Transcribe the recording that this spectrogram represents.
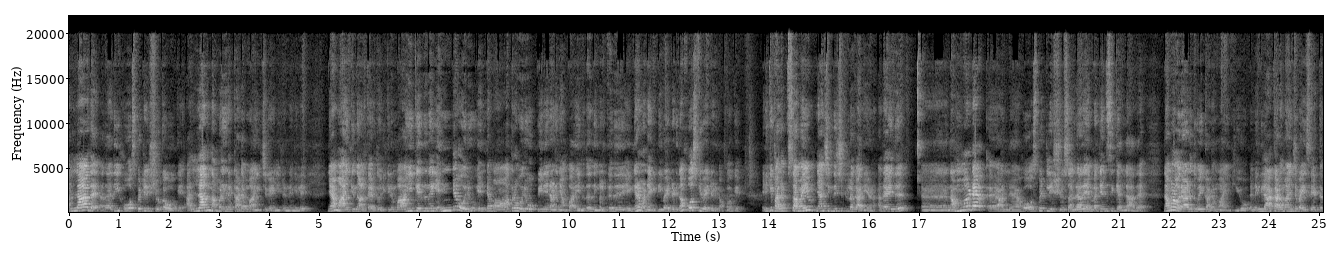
അല്ലാതെ അതായത് ഈ ഹോസ്പിറ്റൽ ഇഷ്യൂ ഒക്കെ ഓക്കെ അല്ലാതെ നമ്മളിങ്ങനെ കടം വാങ്ങിച്ചു കഴിഞ്ഞിട്ടുണ്ടെങ്കിൽ ഞാൻ വാങ്ങിക്കുന്ന ആൾക്കാർക്ക് ഒരിക്കലും വാങ്ങിക്കരുതെന്ന് എന്റെ ഒരു എന്റെ മാത്രം ഒരു ഒപ്പീനിയനാണ് ഞാൻ പറയുന്നത്. നിങ്ങൾക്കത് എങ്ങനെ നെഗറ്റീവായിട്ട് എടുക്കാം പോസിറ്റീവായിട്ട് എടുക്കാം. ഓക്കെ. എനിക്ക് പല സമയം ഞാൻ ചിന്തിച്ചിട്ടുള്ള കാര്യമാണ്. അതായത് നമ്മുടെ അല്ല ഹോസ്പിറ്റൽ ഇഷ്യൂസ് അല്ലാതെ എമർജൻസിക്ക് അല്ലാതെ നമ്മൾ ഒരാളത്ത് പോയി കടം വാങ്ങിക്കുകയോ അല്ലെങ്കിൽ ആ കടം വാങ്ങിച്ച പൈസ എടുത്ത്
